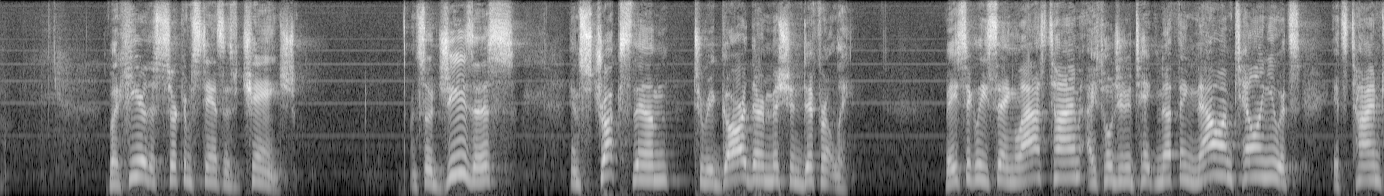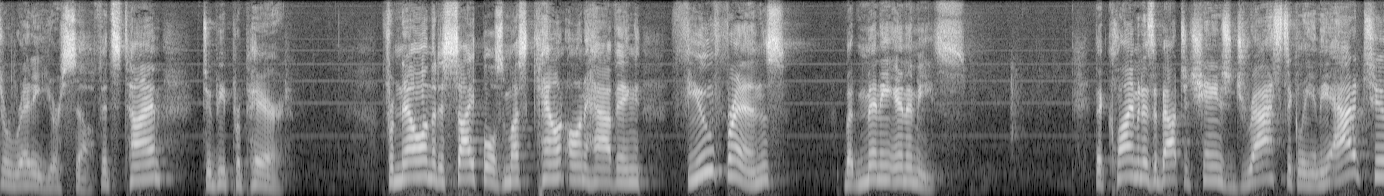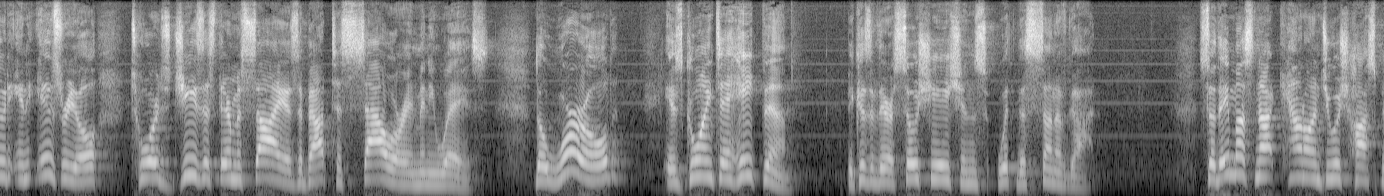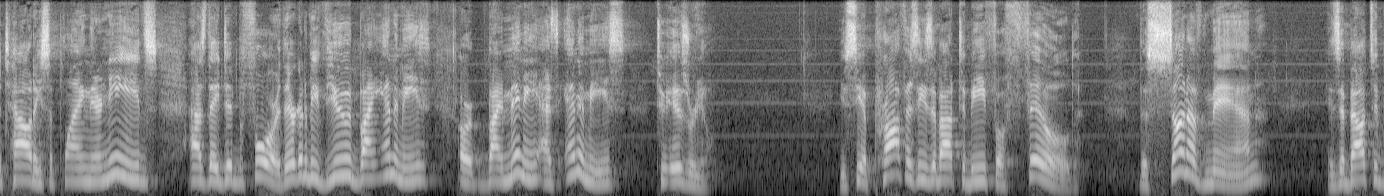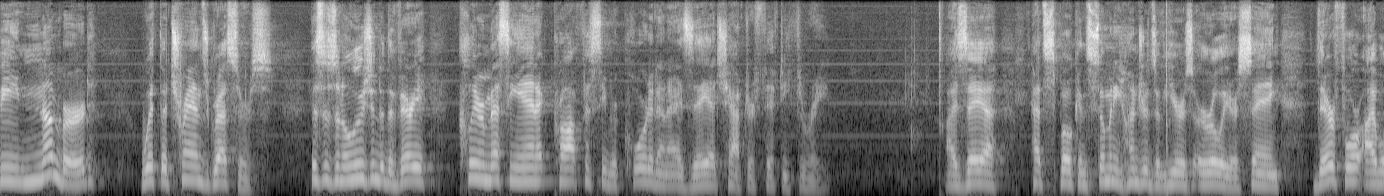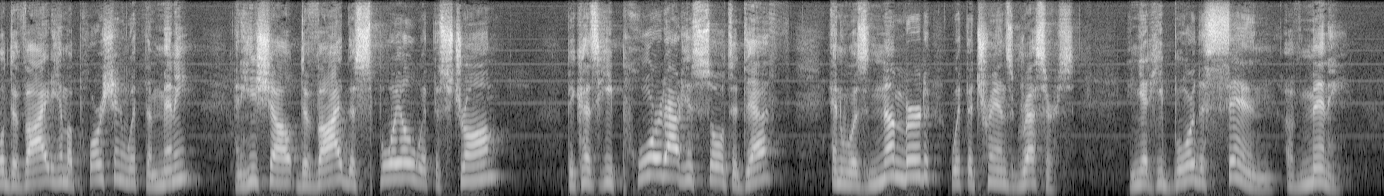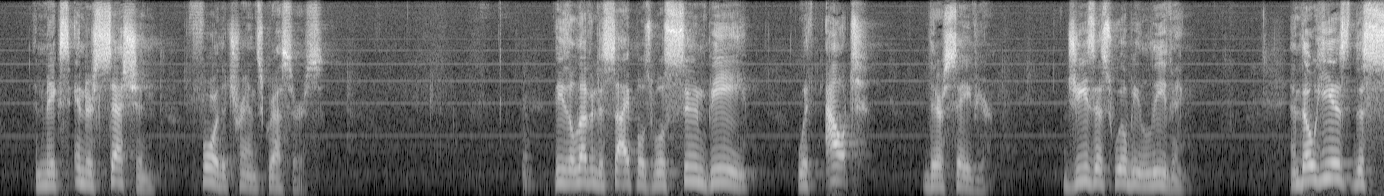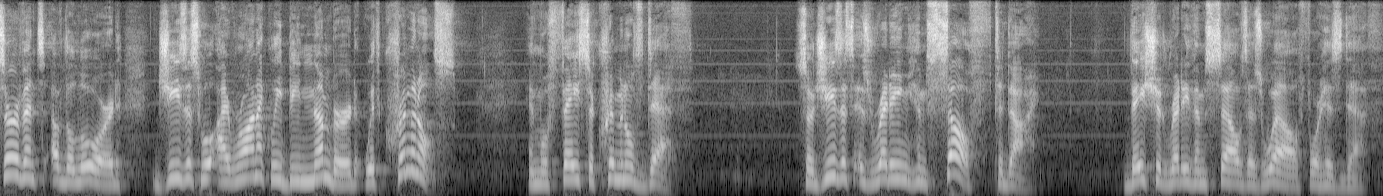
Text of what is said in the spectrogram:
But here, the circumstances have changed. And so Jesus instructs them to regard their mission differently. Basically, saying, Last time I told you to take nothing. Now I'm telling you it's, it's time to ready yourself. It's time to be prepared. From now on, the disciples must count on having few friends, but many enemies. The climate is about to change drastically, and the attitude in Israel towards Jesus, their Messiah, is about to sour in many ways. The world is going to hate them because of their associations with the Son of God. So they must not count on Jewish hospitality supplying their needs as they did before. They're going to be viewed by enemies, or by many, as enemies to Israel. You see, a prophecy is about to be fulfilled. The Son of Man is about to be numbered with the transgressors. This is an allusion to the very clear messianic prophecy recorded in Isaiah chapter 53. Isaiah had spoken so many hundreds of years earlier, saying, Therefore I will divide him a portion with the many, and he shall divide the spoil with the strong, because he poured out his soul to death and was numbered with the transgressors. And yet he bore the sin of many and makes intercession for the transgressors. These 11 disciples will soon be without their Savior. Jesus will be leaving. And though he is the servant of the Lord, Jesus will ironically be numbered with criminals and will face a criminal's death. So Jesus is readying himself to die. They should ready themselves as well for his death.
